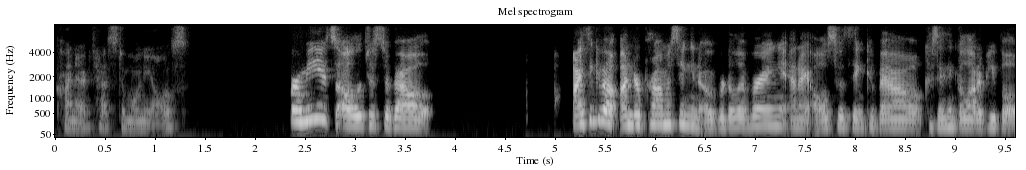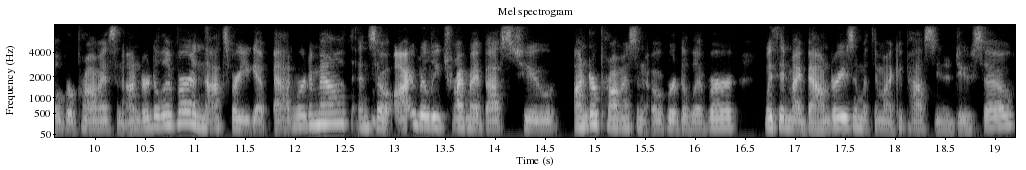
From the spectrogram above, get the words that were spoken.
kind of testimonials? For me, it's all just about I think about under promising and over delivering. And I also think about because I think a lot of people over promise and under deliver, and that's where you get bad word of mouth. And so I really try my best to under promise and over deliver within my boundaries and within my capacity to do so.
